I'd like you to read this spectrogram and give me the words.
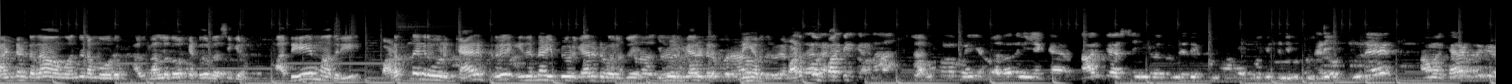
கண்டென்ட் தான் அவங்க வந்து நம்ம ஒரு அது நல்லதோ கெட்டதோ ரசிக்கிறோம். அதே மாதிரி படத்துல இருக்கிற ஒரு கேரக்டர் இதுனா இப்படி ஒரு கேரக்டர் வருது? இப்படி ஒரு கேரக்டர் நீங்க படத்தை பாத்தீங்கன்னா அதாவது நீங்க வந்து எதுக்கு அவங்க கேரக்டருக்கு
